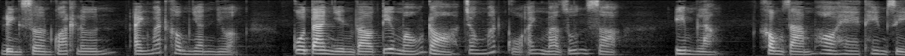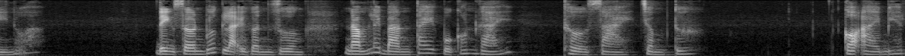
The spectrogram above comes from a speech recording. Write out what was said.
Đình Sơn quát lớn, Ánh mắt không nhân nhượng. Cô ta nhìn vào tia máu đỏ trong mắt của anh mà run sợ, Im lặng, Không dám ho he thêm gì nữa. Đình Sơn bước lại gần giường, Nắm lấy bàn tay của con gái, Thở dài trầm tư. Có ai biết,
